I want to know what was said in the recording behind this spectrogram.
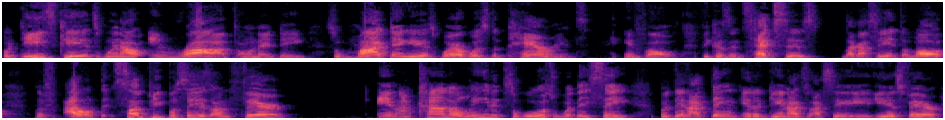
But these kids went out and robbed on that day. So my thing is, where was the parents involved? Because in Texas, like I said, the law, the I don't. Th- some people say it's unfair, and I'm kind of leaning towards what they say. But then I think, and again, I, I say it is fair.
